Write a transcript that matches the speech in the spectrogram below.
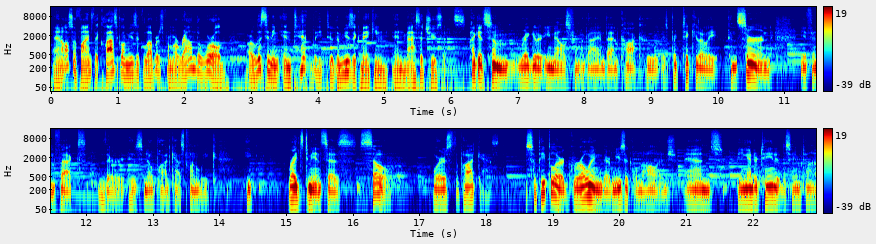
and also finds that classical music lovers from around the world are listening intently to the music making in Massachusetts. I get some regular emails from a guy in Bangkok who is particularly concerned if, in fact, there is no podcast one week. He writes to me and says, So, Where's the podcast? So people are growing their musical knowledge and being entertained at the same time.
